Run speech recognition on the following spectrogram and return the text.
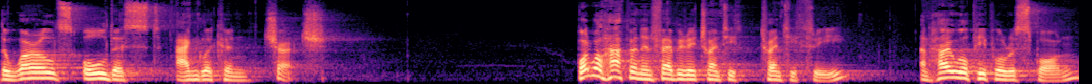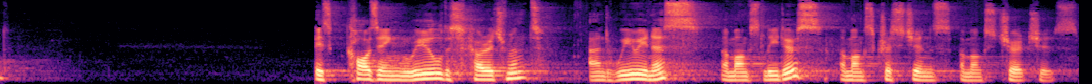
the world's oldest Anglican church. What will happen in February 2023 and how will people respond is causing real discouragement and weariness amongst leaders, amongst Christians, amongst churches.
